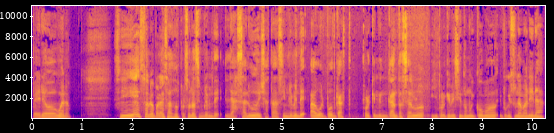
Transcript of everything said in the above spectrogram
Pero bueno, si es solo para esas dos personas, simplemente las saludo y ya está. Simplemente hago el podcast porque me encanta hacerlo y porque me siento muy cómodo y porque es una manera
